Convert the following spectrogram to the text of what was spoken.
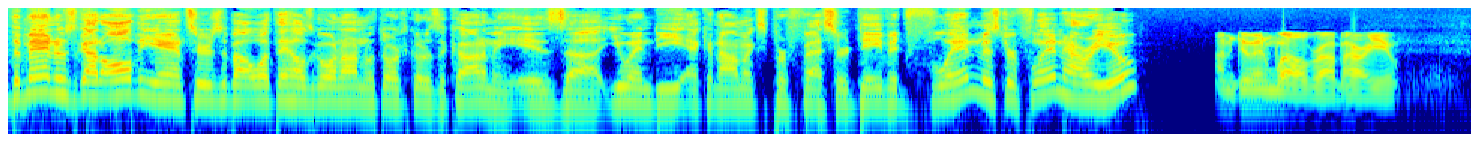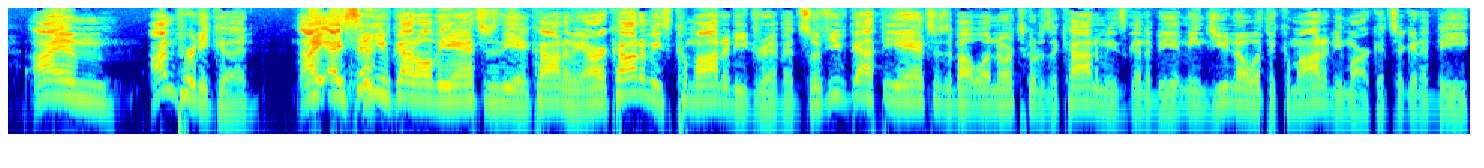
the man who's got all the answers about what the hell's going on with North Dakota's economy is uh, UND economics professor David Flynn. Mr. Flynn, how are you? I'm doing well, Rob. How are you? I am. I'm pretty good. I, I say you've got all the answers to the economy. Our economy is commodity driven. So if you've got the answers about what North Dakota's economy is going to be, it means you know what the commodity markets are going to be.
